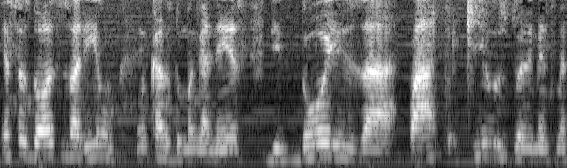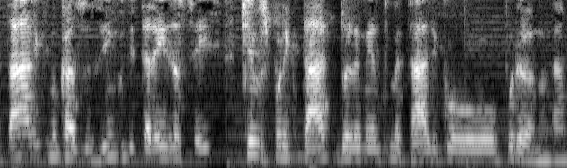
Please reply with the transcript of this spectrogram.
essas doses variam, no caso do manganês, de 2 a 4 quilos do elemento metálico, no caso do zinco, de 3 a 6 quilos por hectare do elemento metálico por ano. Né?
